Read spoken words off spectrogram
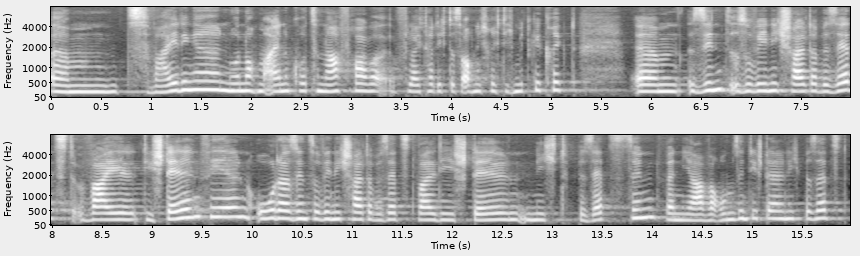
Ähm, zwei Dinge, nur noch mal eine kurze Nachfrage. Vielleicht hatte ich das auch nicht richtig mitgekriegt. Ähm, sind so wenig Schalter besetzt, weil die Stellen fehlen oder sind so wenig Schalter besetzt, weil die Stellen nicht besetzt sind? Wenn ja, warum sind die Stellen nicht besetzt?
